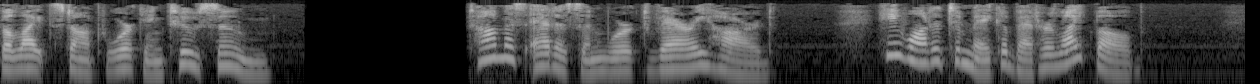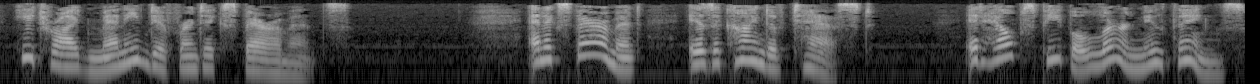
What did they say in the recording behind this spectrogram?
The light stopped working too soon. Thomas Edison worked very hard. He wanted to make a better light bulb. He tried many different experiments. An experiment is a kind of test. It helps people learn new things.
